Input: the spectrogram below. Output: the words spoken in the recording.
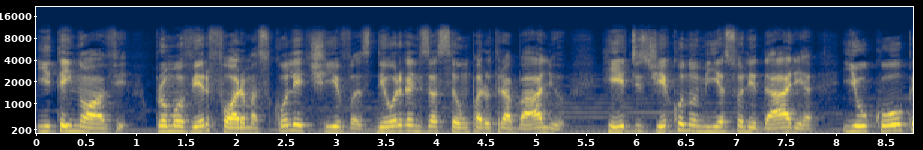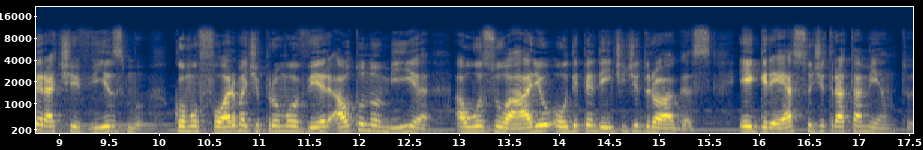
Item 9. Promover formas coletivas de organização para o trabalho redes de economia solidária e o cooperativismo como forma de promover autonomia ao usuário ou dependente de drogas, egresso de tratamento.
